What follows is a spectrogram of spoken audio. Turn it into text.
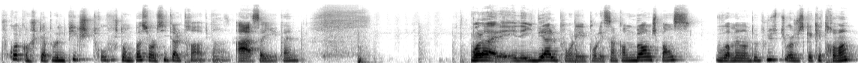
pourquoi quand je tape Peak, je trouve je tombe pas sur le site Altra Ah, ça y est, quand même. Voilà, elle est, idéale pour les, pour les 50 bornes, je pense. Voire même un peu plus, tu vois, jusqu'à 80.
